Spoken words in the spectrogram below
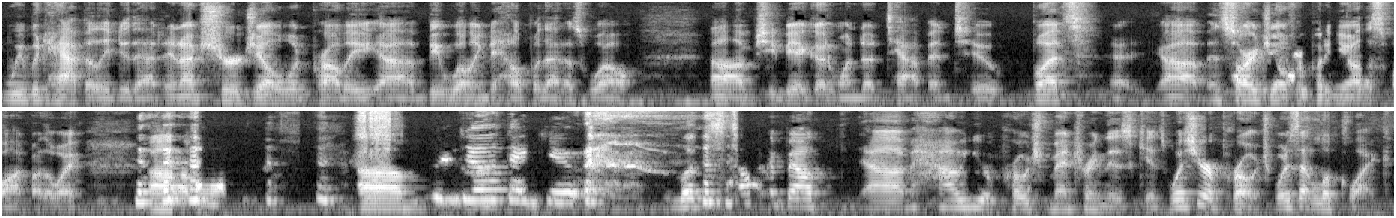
We would happily do that, and I'm sure Jill would probably uh, be willing to help with that as well. Um, she'd be a good one to tap into. But uh, and sorry, Jill, for putting you on the spot, by the way. Um, um, Jill, thank you. let's talk about um, how you approach mentoring these kids. What's your approach? What does that look like?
